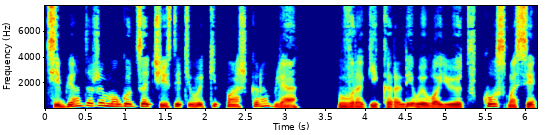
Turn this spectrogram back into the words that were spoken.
тебя даже могут зачистить в экипаж корабля. Враги королевы воюют в космосе,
